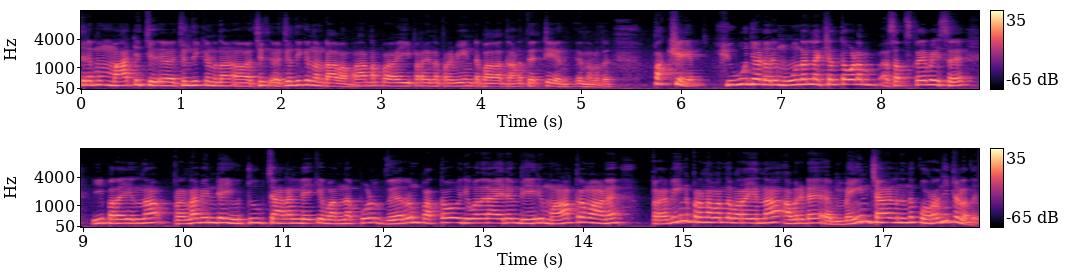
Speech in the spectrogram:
ചിലപ്പം മാറ്റി ചിന്തിക്കുന്ന ചിന്തിക്കുന്നുണ്ടാവാം. കാരണം ഈ പറയുന്ന പ്രവീണിന്റെ ഭാഗത്താണ് തെറ്റ് എന്നുള്ളത്. പക്ഷേ ഹ്യൂജായിട്ട് ഒരു മൂന്നര ലക്ഷത്തോളം സബ്സ്ക്രൈബേഴ്സ് ഈ പറയുന്ന പ്രണവിന്റെ യൂട്യൂബ് ചാനലിലേക്ക് വന്നപ്പോൾ വെറും പത്തോ ഇരുപതിനായിരം പേര് മാത്രമാണ് പ്രവീൺ പ്രണവ് എന്ന് പറയുന്ന അവരുടെ മെയിൻ ചാനലിൽ നിന്ന് കുറഞ്ഞിട്ടുള്ളത്.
